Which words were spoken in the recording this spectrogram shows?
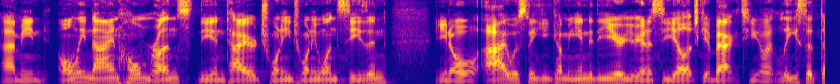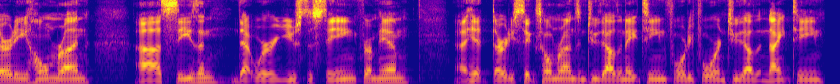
I mean, only 9 home runs the entire 2021 season. You know, I was thinking coming into the year, you're going to see Yelich get back to, you know, at least a 30 home run uh, season that we're used to seeing from him. Uh, hit 36 home runs in 2018, 44 in 2019.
